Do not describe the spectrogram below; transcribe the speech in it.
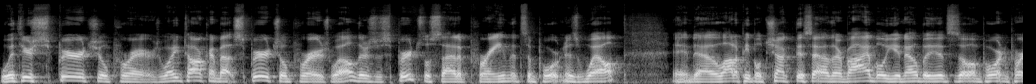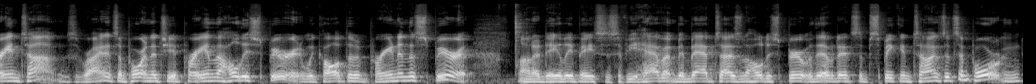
with your spiritual prayers. What are you talking about spiritual prayers? Well, there's a spiritual side of praying that's important as well. And uh, a lot of people chunk this out of their Bible, you know, but it's so important. Pray in tongues, right? It's important that you pray in the Holy Spirit. We call it the praying in the Spirit on a daily basis. If you haven't been baptized in the Holy Spirit with evidence of speaking tongues, it's important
